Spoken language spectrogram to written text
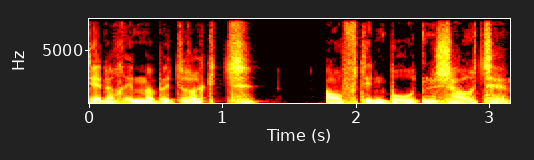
der noch immer bedrückt auf den Boden schaute.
